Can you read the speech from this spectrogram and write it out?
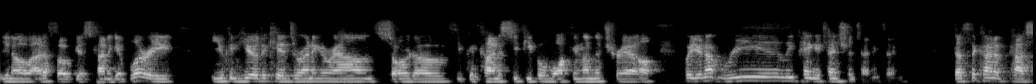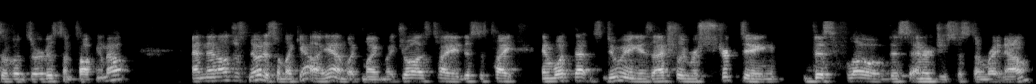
you know, out of focus, kind of get blurry. You can hear the kids running around, sort of. You can kind of see people walking on the trail, but you're not really paying attention to anything. That's the kind of passive observance I'm talking about. And then I'll just notice, I'm like, yeah, I am. Like my, my jaw is tight, this is tight. And what that's doing is actually restricting this flow of this energy system right now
